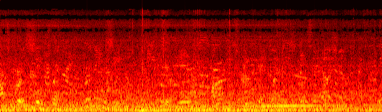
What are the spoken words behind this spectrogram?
For a safe trip, Remain seated. Keep your hands, arms, feet, and legs inside out shell. Be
